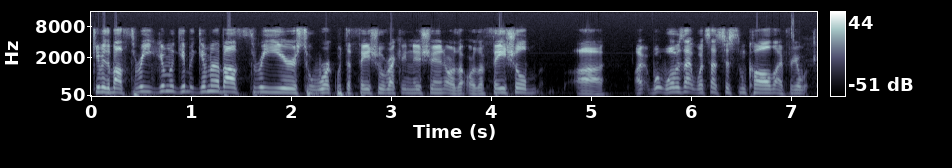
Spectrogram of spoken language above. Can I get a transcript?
give it about three. Give it, give give it about three years to work with the facial recognition or the or the facial. Uh, what, what was that? What's that system called? I forget. What,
